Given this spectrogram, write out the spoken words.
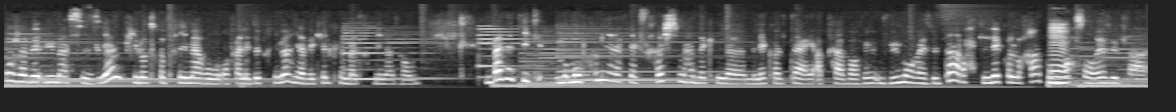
quand j'avais eu ma sixième, puis l'autre primaire, où, enfin les deux primaires, il y avait quelques maîtres bah, mon premier réflexe, l'école après avoir vu, vu mon résultat, l'école pour mm. voir son résultat.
